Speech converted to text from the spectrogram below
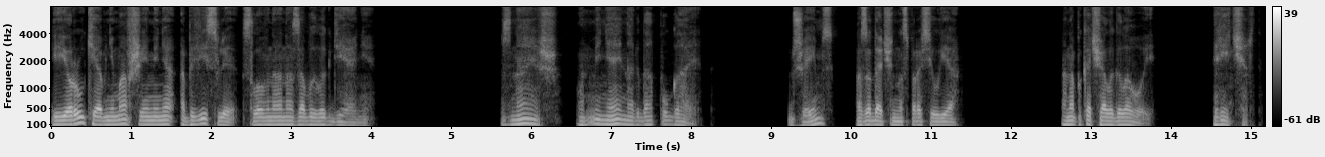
Ее руки, обнимавшие меня, обвисли, словно она забыла, где они. «Знаешь, он меня иногда пугает». «Джеймс?» — озадаченно спросил я. Она покачала головой. «Ричард,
